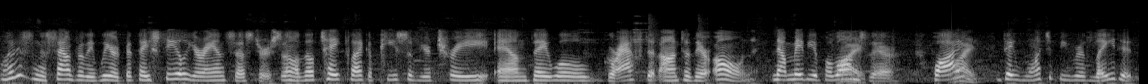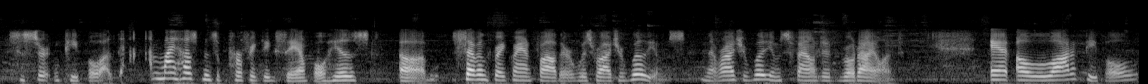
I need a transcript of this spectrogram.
well, this is going to sound really weird, but they steal your ancestors. So they'll take like a piece of your tree and they will graft it onto their own. Now maybe it belongs Why? there. Why? Why? They want to be related to certain people. My husband's a perfect example. His um, seventh great grandfather was Roger Williams. Now, Roger Williams founded Rhode Island. And a lot of people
